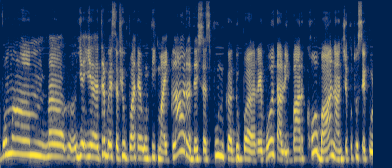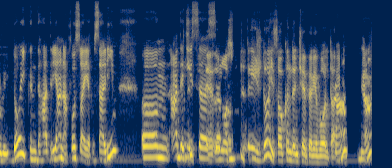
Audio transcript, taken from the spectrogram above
Vom, e, e, trebuie să fiu poate un pic mai clară, deci să spun că după revolta lui Bar Koba, la începutul secolului II, când Hadrian a fost la Ierusalim, Um, a decis să... În 132 sau când începe revolta? Da, da.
